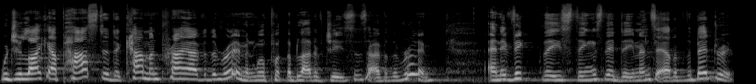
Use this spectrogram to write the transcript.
would you like our pastor to come and pray over the room? And we'll put the blood of Jesus over the room and evict these things, their demons, out of the bedroom.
